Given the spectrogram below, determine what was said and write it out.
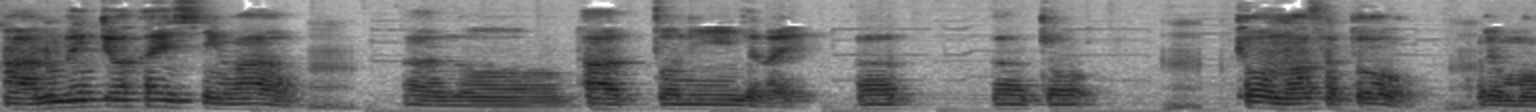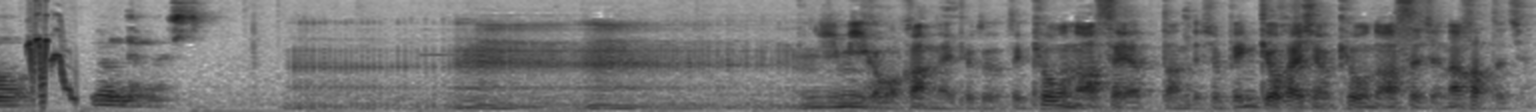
ああの勉強配信はう。、うん。あの、パート2じゃない。パパート、うん今日の朝と、これも読んでました。うん、意味が分かんないけどだって今日の朝やったんでしょ？勉強配信は今日の朝じゃなかったじゃん。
